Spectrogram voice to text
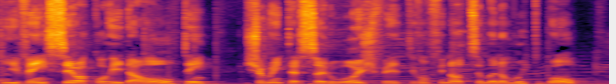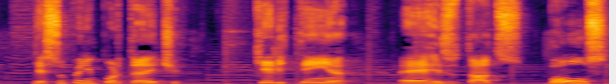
que venceu a corrida ontem e chegou em terceiro hoje, teve um final de semana muito bom. E é super importante que ele tenha é, resultados bons.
